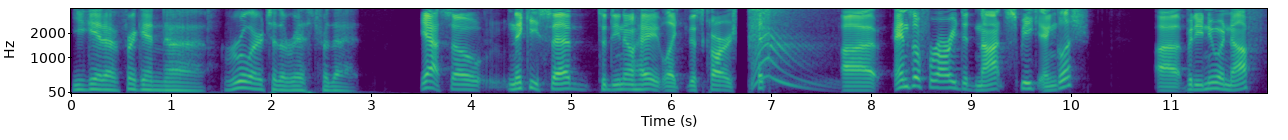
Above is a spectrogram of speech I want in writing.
You get a freaking uh, ruler to the wrist for that. yeah. So Niki said to Dino, "Hey, like this car is shit." Uh, Enzo Ferrari did not speak English, uh, but he knew enough.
